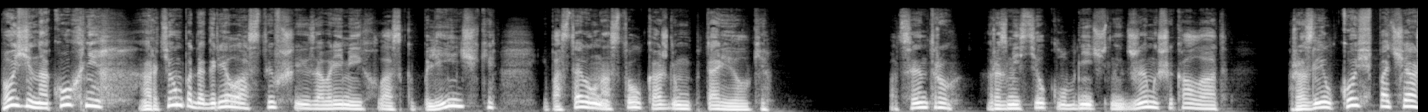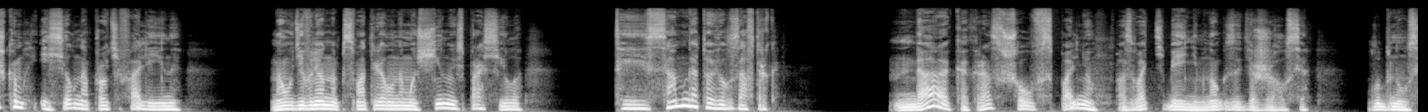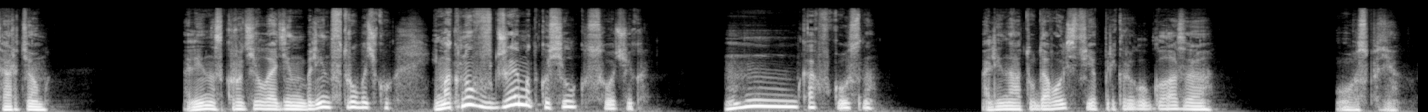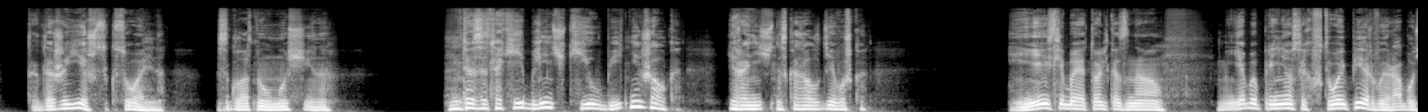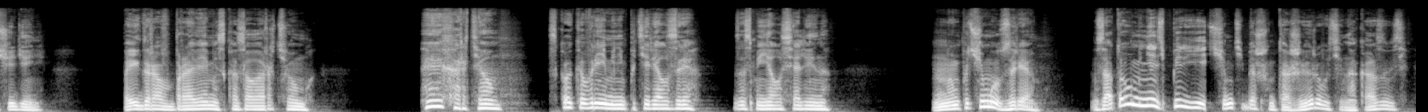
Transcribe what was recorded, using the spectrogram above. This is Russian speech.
Позже на кухне Артем подогрел остывшие за время их ласка блинчики и поставил на стол каждому по тарелке. По центру разместил клубничный джем и шоколад, разлил кофе по чашкам и сел напротив Алины. Она удивленно посмотрела на мужчину и спросила, «Ты сам готовил завтрак?» «Да, как раз шел в спальню позвать тебя и немного задержался», — улыбнулся Артем. Алина скрутила один блин в трубочку и, макнув в джем, откусил кусочек. «Ммм, как вкусно!» Алина от удовольствия прикрыла глаза. «Господи, ты даже ешь сексуально!» — сглотнул мужчина. «Да за такие блинчики и убить не жалко», — иронично сказала девушка. «Если бы я только знал, я бы принес их в твой первый рабочий день», — поиграв бровями, сказал Артем. «Эх, Артём, сколько времени потерял зря», — засмеялась Алина. «Ну почему зря? Зато у меня теперь есть чем тебя шантажировать и наказывать.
